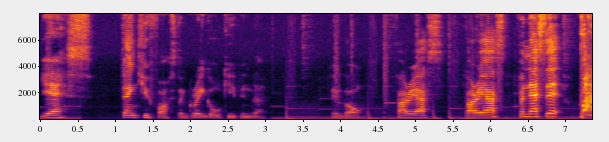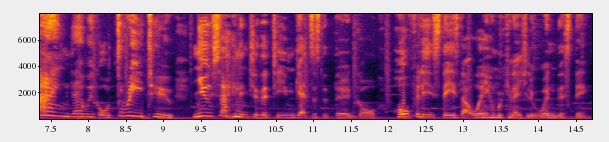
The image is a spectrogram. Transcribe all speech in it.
Yes. Thank you, Foster. Great goalkeeping there. There we go. Farias. Farias. Finesse it. Bang! There we go, 3-2. New signing to the team gets us the third goal. Hopefully it stays that way and we can actually win this thing.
